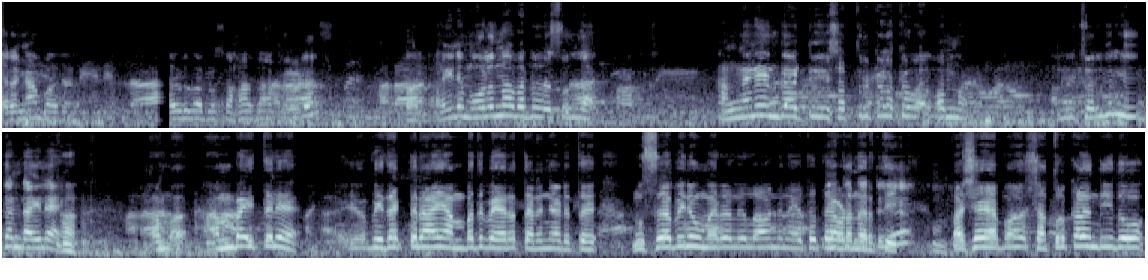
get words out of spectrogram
ഇറങ്ങാൻ പാടില്ല. അവരോട് പറഞ്ഞു സഹാബാക്കളോട് പറഞ്ഞു. അതിന്റെ മുകളിന്നാ പറഞ്ഞു റസൂല അങ്ങനെ എന്തായിട്ട് ശത്രുക്കളൊക്കെ വന്നു. അങ്ങനെ ചെറിയൊരു യുദ്ധം ഉണ്ടായില്ലേ? അമ്പ- അമ്പയത്തിൽ വിദഗ്ധരായ അമ്പത് പേരെ തെരഞ്ഞെടുത്ത് മുസബിന് ഉമർ അലിള്ളാവിന്റെ നേതൃത്വത്തെ അവിടെ നിർത്തി. പക്ഷേ അപ്പൊ ശത്രുക്കൾ എന്ത് ചെയ്തു?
